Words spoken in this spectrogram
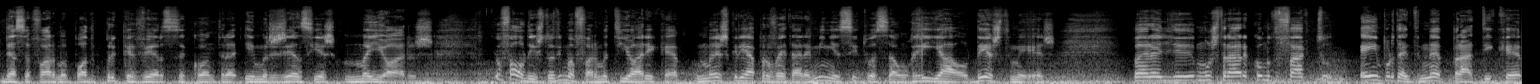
dessa forma pode precaver-se contra emergências maiores. Eu falo disto de uma forma teórica, mas queria aproveitar a minha situação real deste mês para lhe mostrar como de facto é importante na prática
